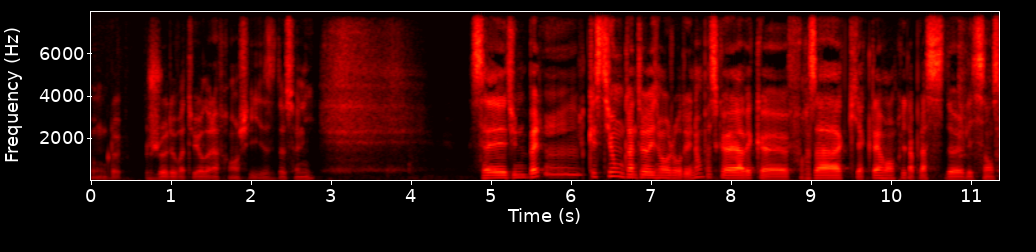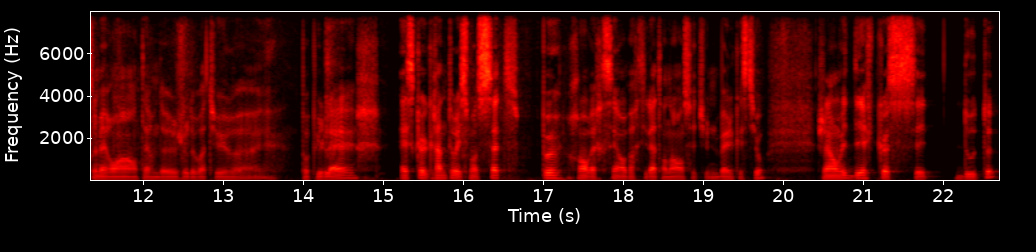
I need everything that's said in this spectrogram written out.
Donc, le jeu de voiture de la franchise de Sony. C'est une belle question, Gran Turismo, aujourd'hui, non? Parce qu'avec euh, Forza, qui a clairement pris la place de licence numéro 1 en termes de jeux de voiture euh, populaire, est-ce que Gran Turismo 7 peut renverser en partie la tendance? C'est une belle question. J'ai envie de dire que c'est douteux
